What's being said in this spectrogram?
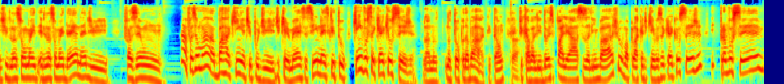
gente lançou uma, ele lançou uma ideia, né, de fazer um. Ah, fazer uma barraquinha tipo de, de quermesse, assim, né? Escrito quem você quer que eu seja, lá no, no topo da barraca. Então, Tá. ficava ali dois palhaços ali embaixo, uma placa de quem você quer que eu seja, e pra você.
